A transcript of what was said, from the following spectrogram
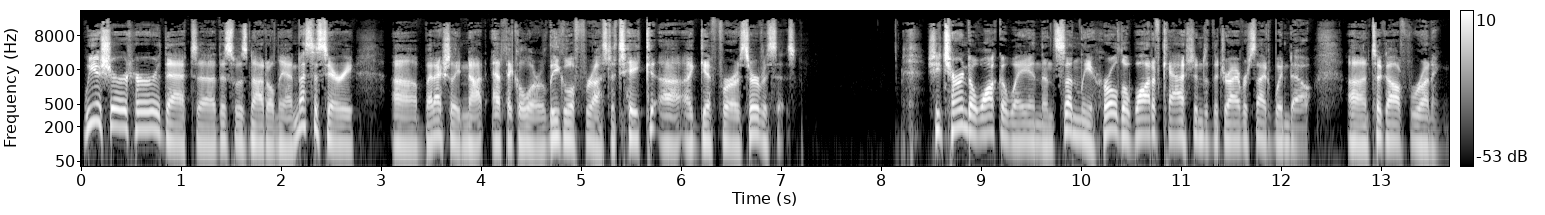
We assured her that uh, this was not only unnecessary, uh, but actually not ethical or legal for us to take uh, a gift for our services. She turned to walk away and then suddenly hurled a wad of cash into the driver's side window uh, and took off running.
